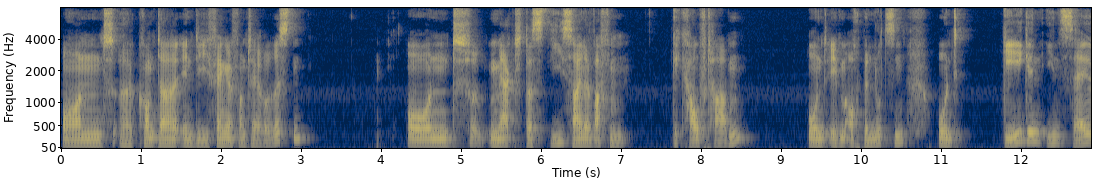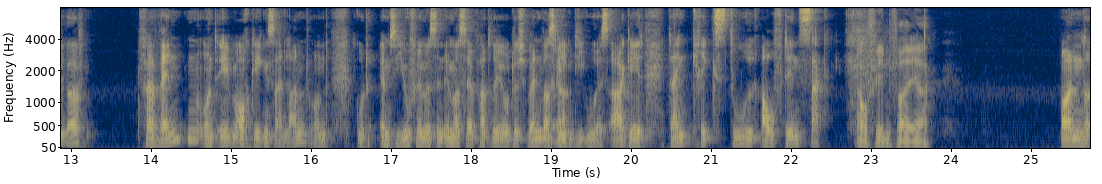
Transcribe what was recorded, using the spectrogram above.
Und äh, kommt da in die Fänge von Terroristen und merkt, dass die seine Waffen gekauft haben und eben auch benutzen und gegen ihn selber verwenden und eben auch gegen sein Land. Und gut, MCU-Filme sind immer sehr patriotisch. Wenn was ja. gegen die USA geht, dann kriegst du auf den Sack. Auf jeden Fall, ja. Und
